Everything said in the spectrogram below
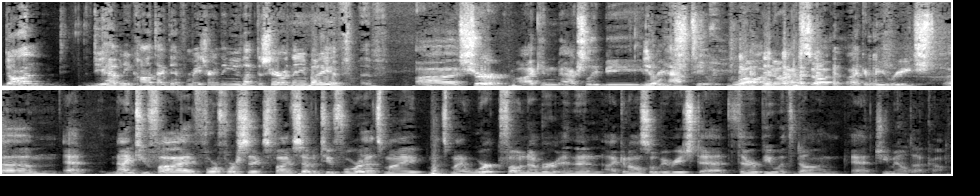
Donn, do you have any contact information or anything you'd like to share with anybody? If, if Uh, sure. I can actually be. you don't reached- have to. well, no, I- so I can be reached um, at 925-446-5724. That's my that's my work phone number, and then I can also be reached at therapywithdon at gmail.com.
